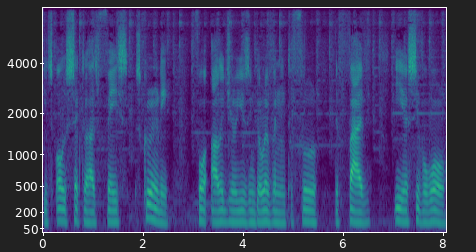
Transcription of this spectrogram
Its oil sector has faced scrutiny for Algeria using the revenue to fuel the five year civil war.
